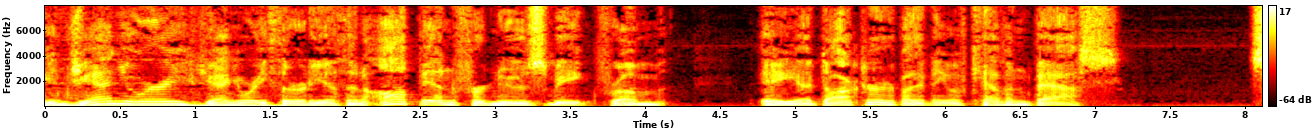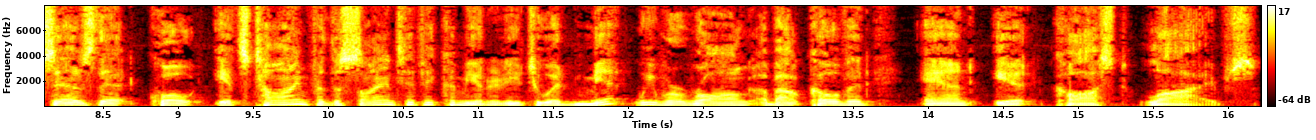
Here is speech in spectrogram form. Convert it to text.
In January, January 30th, an op-ed for Newsweek from a, a doctor by the name of Kevin Bass says that, quote, it's time for the scientific community to admit we were wrong about COVID and it cost lives.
